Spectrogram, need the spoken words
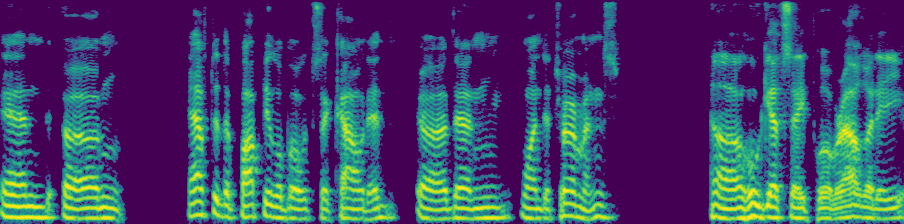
and um, after the popular votes are counted, uh, then one determines uh, who gets a plurality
